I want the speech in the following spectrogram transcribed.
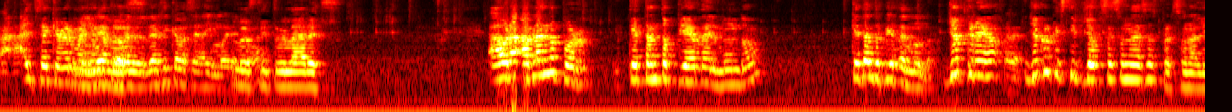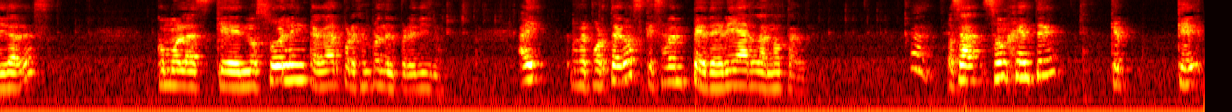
Ay, sé que ver En el mañana metro, los, el de África va a ser Ahí muere. los ¿no? titulares. Ahora, hablando por qué tanto pierde el mundo, ¿Qué tanto pierde el mundo? yo creo, yo creo que Steve Jobs es una de esas personalidades como las que nos suelen cagar, por ejemplo, en el periodismo. Hay reporteros que saben pederear la nota, güey. O sea, son gente que, que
